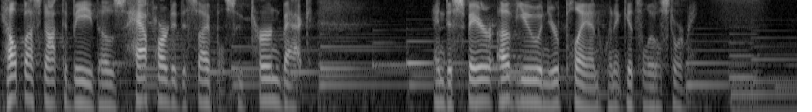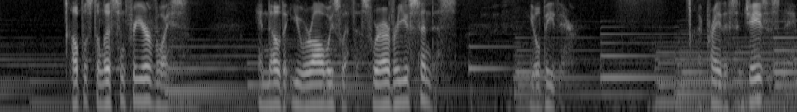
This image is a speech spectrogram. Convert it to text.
Help us not to be those half hearted disciples who turn back and despair of you and your plan when it gets a little stormy. Help us to listen for your voice and know that you are always with us. Wherever you send us, you'll be there. I pray this in Jesus' name.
